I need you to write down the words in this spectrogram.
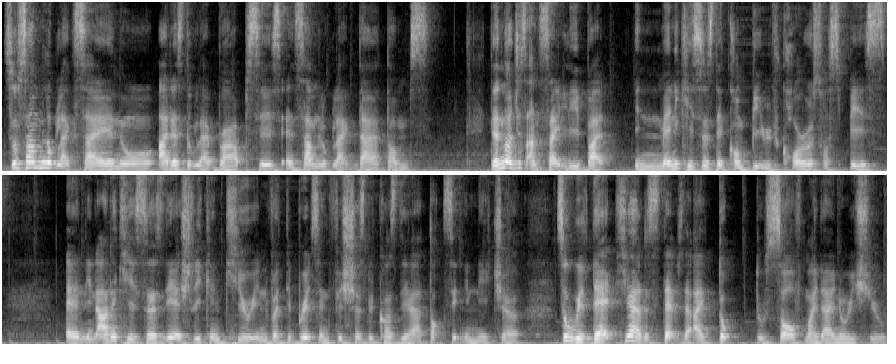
So some look like cyano, others look like bryopsis, and some look like diatoms. They're not just unsightly, but in many cases they compete with corals for space, and in other cases, they actually can kill invertebrates and fishes because they are toxic in nature. So with that, here are the steps that I took to solve my dino issue.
